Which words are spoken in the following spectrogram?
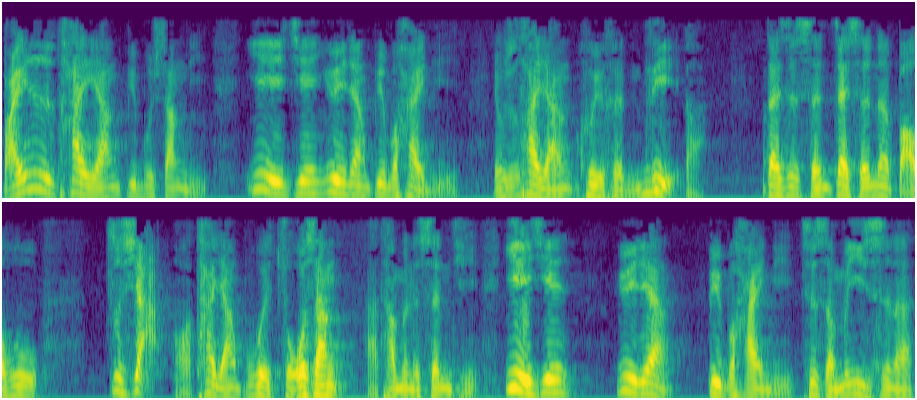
白日太阳并不伤你，夜间月亮并不害你。有时太阳会很烈啊，但是神在神的保护之下哦，太阳不会灼伤啊他们的身体。夜间月亮并不害你，是什么意思呢？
